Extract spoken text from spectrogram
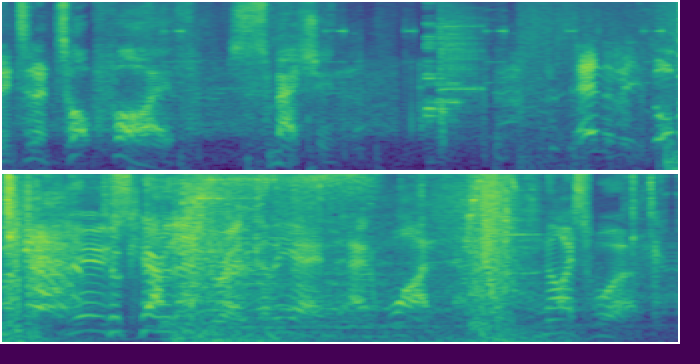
Made it to the top five. Smashing. Enemies over there. You Took care of stuck that it through to the end and won. Nice work.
